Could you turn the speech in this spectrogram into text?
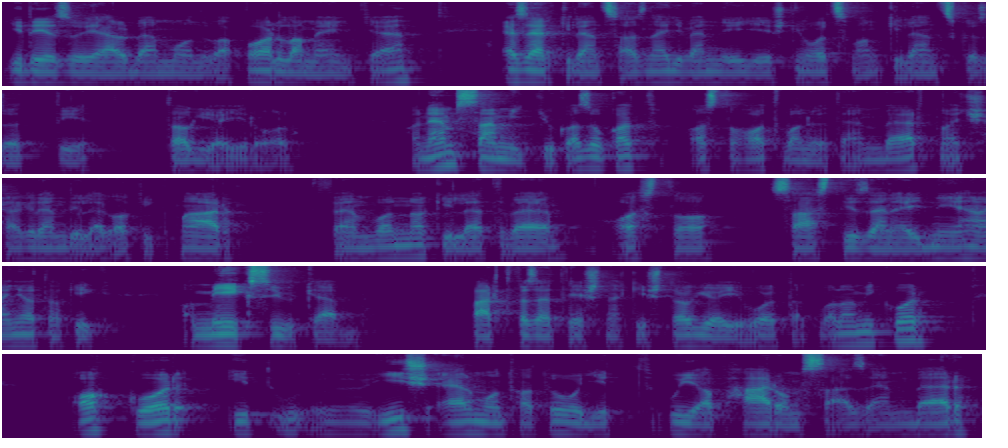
idézőjelben mondva parlamentje, 1944 és 89 közötti tagjairól. Ha nem számítjuk azokat, azt a 65 embert nagyságrendileg, akik már fenn vannak, illetve azt a 111 néhányat, akik a még szűkebb pártvezetésnek is tagjai voltak valamikor, akkor itt is elmondható, hogy itt újabb 300 ember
